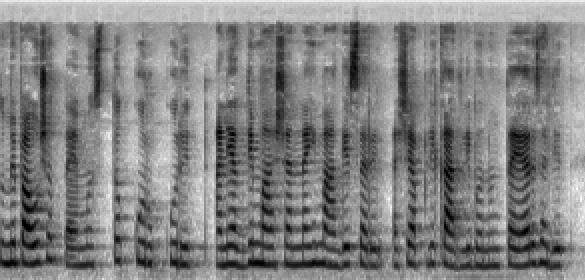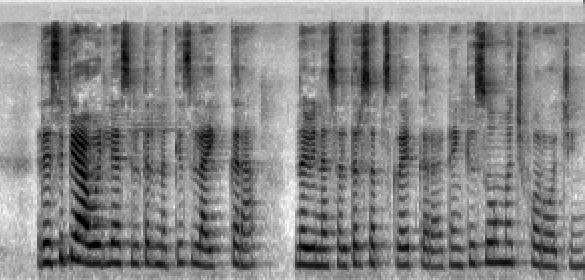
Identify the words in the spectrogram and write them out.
तुम्ही पाहू शकताय मस्त कुरकुरीत आणि अगदी माशांनाही मागे सरेल अशी आपली कारली बनवून तयार झाली आहेत रेसिपी आवडली असेल तर नक्कीच लाईक करा. नवीन असेल तर सबस्क्राईब करा. Thank you so much for watching.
